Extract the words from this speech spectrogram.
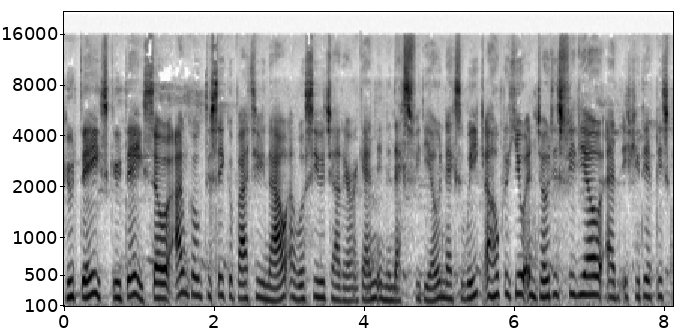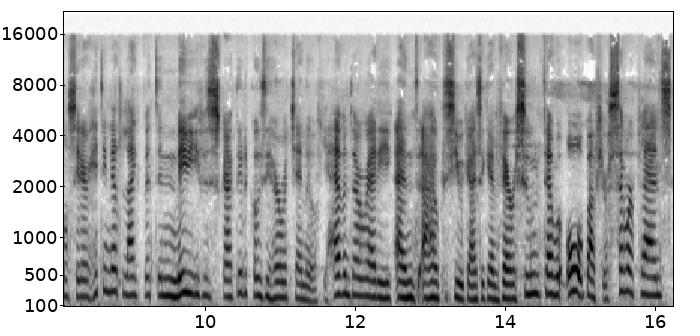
good days good days. So I'm going to say goodbye to you now and we'll see each other again in the next video next week. I hope that you enjoyed this video and if you did please consider hitting that like button maybe even subscribe to the Cozy Hermit channel if you haven't already. And I hope to see you guys again very soon. Tell me all about your summer plans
